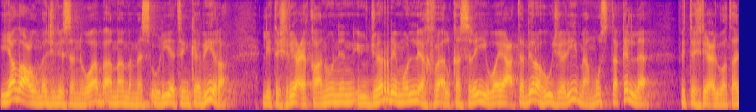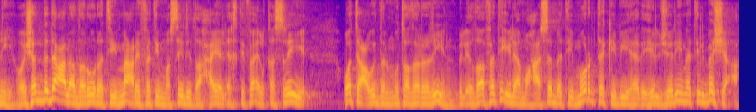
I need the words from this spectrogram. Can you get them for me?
يضع مجلس النواب أمام مسؤولية كبيرة لتشريع قانون يجرم الإخفاء القسري ويعتبره جريمة مستقلة في التشريع الوطني. وشدد على ضرورة معرفة مصير ضحايا الاختفاء القسري وتعويض المتضررين بالإضافة إلى محاسبة مرتكبي هذه الجريمة البشعة.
